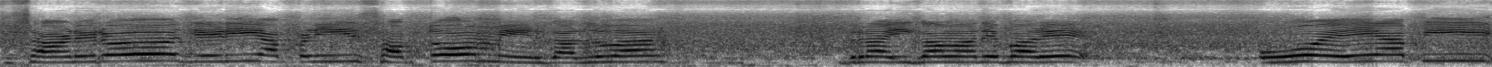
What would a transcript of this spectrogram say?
ਕਿਸਾਨ ਵੀਰੋ, ਜਿਹੜੀ ਆਪਣੀ ਸਭ ਤੋਂ ਮੇਨ ਗੱਲ ਵਾ ਡਰਾਈ ਗਾਵਾਂ ਦੇ ਬਾਰੇ, ਉਹ ਇਹ ਆ ਵੀ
